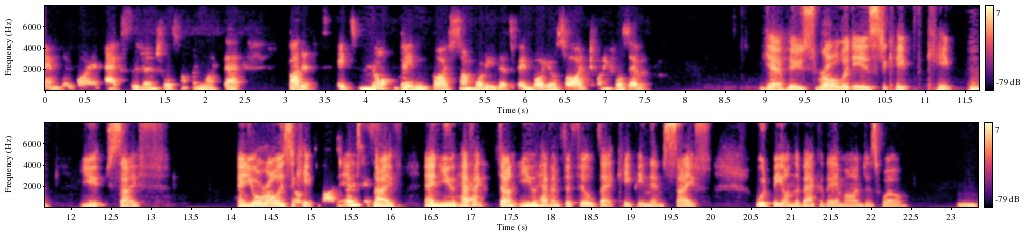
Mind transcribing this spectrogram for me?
family by an accident or something like that. But it's it's not been by somebody that's been by your side 24 7 yeah whose role it is to keep keep you safe and your role is to keep them safe and you haven't done you haven't fulfilled that keeping them safe would be on the back of their mind as well. Mm.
